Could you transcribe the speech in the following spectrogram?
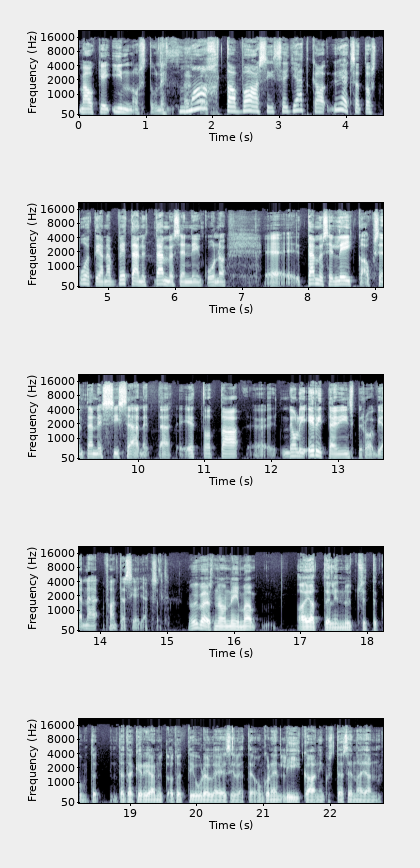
mä oikein innostun, että mahtavaa, siis se jätkä on 19-vuotiaana vetänyt tämmöisen, niin kuin, tämmöisen leikkauksen tänne sisään, että et, tota, ne oli erittäin inspiroivia nämä fantasiajaksot. No hyvä, jos ne on niin. Mä ajattelin nyt sitten, kun t- tätä kirjaa nyt otettiin uudelleen esille, että onko ne liikaa niin sitä sen ajan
